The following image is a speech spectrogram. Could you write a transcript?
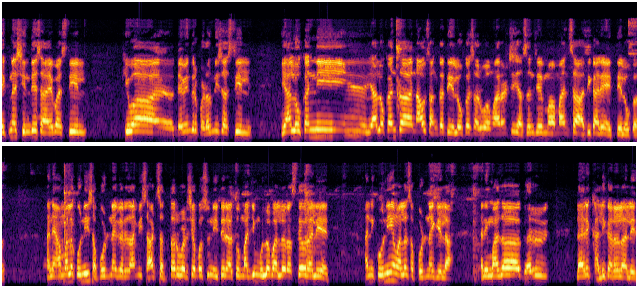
एकनाथ शिंदे साहेब असतील किंवा देवेंद्र फडणवीस असतील या लोकांनी या लोकांचं नाव सांगतात हे लोक सर्व. महाराष्ट्र शासनचे माणसं अधिकारी आहेत ते लोक. आणि आम्हाला कोणी सपोर्ट नाही करत. आम्ही साठ सत्तर वर्षापासून इथे राहतो. माझी मुलं बालं रस्त्यावर आली आहेत. आणि कोणीही मला सपोर्ट नाही केला. आणि माझं घर डायरेक्ट खाली करायला आलेत.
